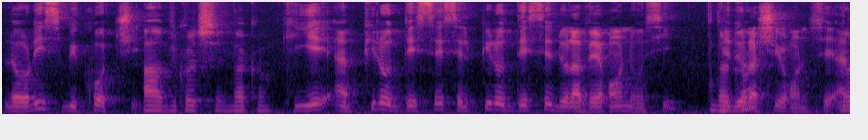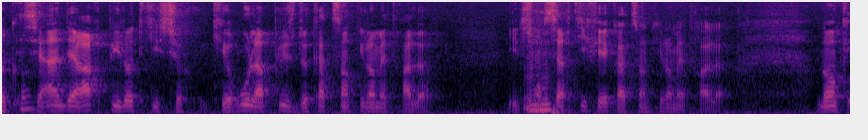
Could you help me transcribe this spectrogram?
Loris Bicocci. Ah, Bicocci, d'accord. Qui est un pilote d'essai, c'est le pilote d'essai de la Vérone aussi, et de la Chiron. C'est un, un, des rares pilotes qui, sur, qui roule à plus de 400 km à l'heure. Ils sont mhm. certifiés 400 km à l'heure. Donc,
